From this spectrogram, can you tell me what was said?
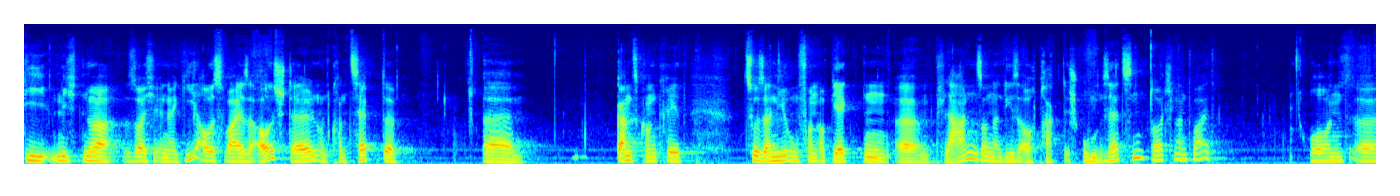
die nicht nur solche Energieausweise ausstellen und Konzepte äh, ganz konkret zur Sanierung von Objekten äh, planen, sondern diese auch praktisch umsetzen, deutschlandweit. Und äh,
